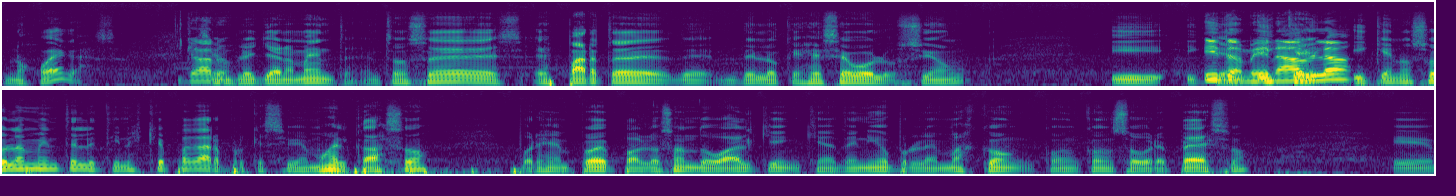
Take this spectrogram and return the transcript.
no juegas simple y llanamente. Entonces es parte de, de- de lo que es esa evolución. Y, Y también habla- Y que no solamente le tienes que pagar, porque si vemos el caso, por ejemplo, de Pablo Sandoval, quien, quien ha tenido problemas con, con- con sobrepeso, eh,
